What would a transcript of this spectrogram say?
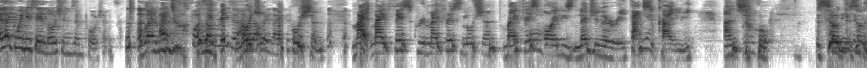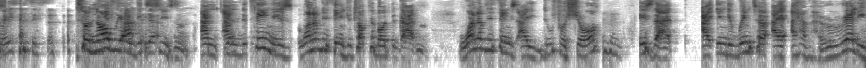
i like when you say lotions and potions Well, we do. for some reason, I love it like- potion. My my face cream, my face lotion, my face Oh. oil is legendary thanks to Kylie. And so, so, so, a great assistant so now Yes, we are this yeah. season, and and the thing is, one of the things you talked about the garden. One of the things I do for sure Mhm. is that I in the winter I I have a really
